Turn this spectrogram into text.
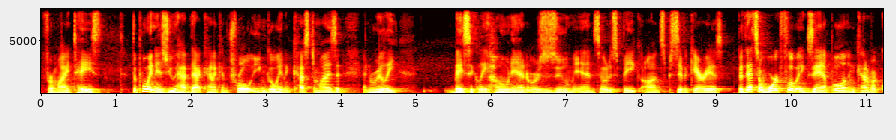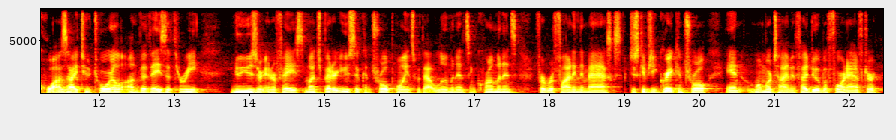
for my taste. The point is you have that kind of control. You can go in and customize it and really basically hone in or zoom in, so to speak, on specific areas. But that's a workflow example and kind of a quasi tutorial on Viveza 3. New user interface, much better use of control points without luminance and chrominance for refining the masks. Just gives you great control. And one more time, if I do a before and after,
